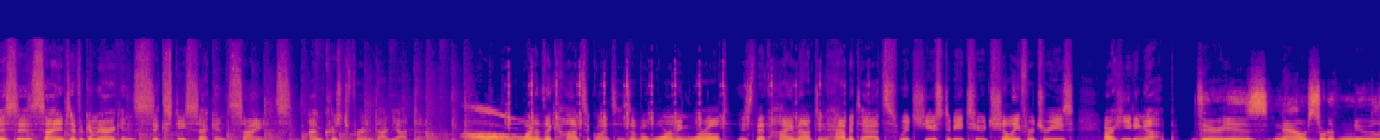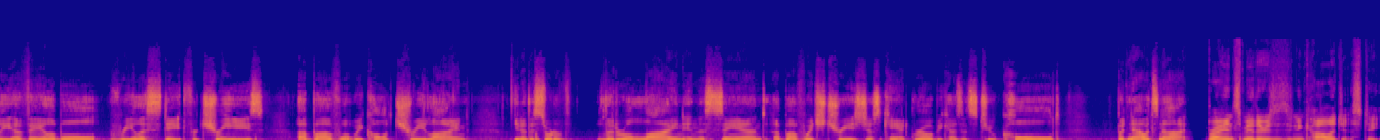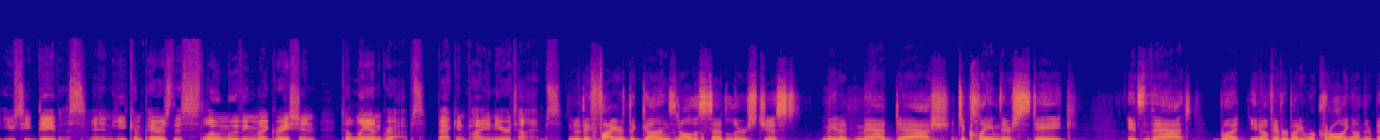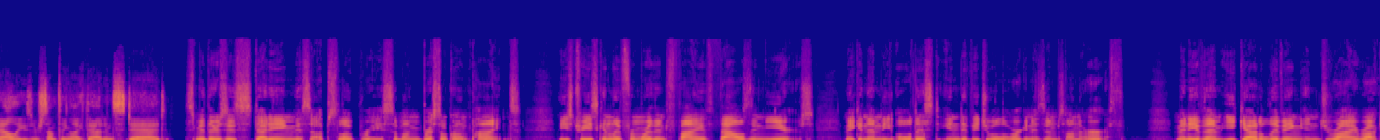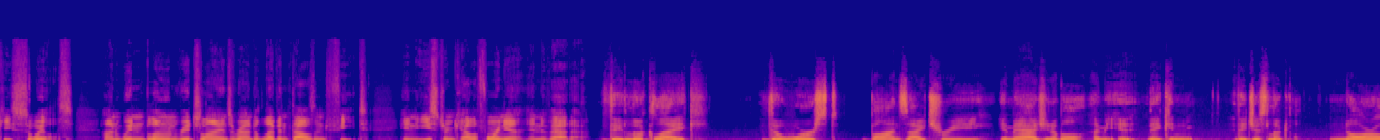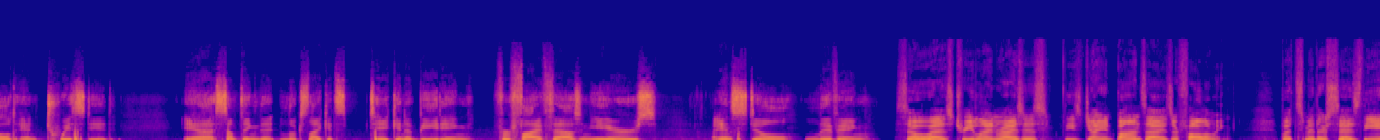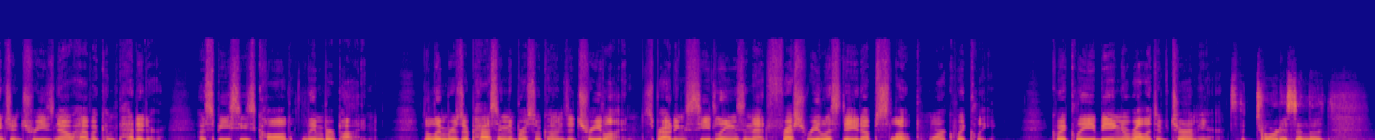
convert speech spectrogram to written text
This is Scientific American's 60 Second Science. I'm Christopher Intagliata. One of the consequences of a warming world is that high mountain habitats, which used to be too chilly for trees, are heating up. There is now sort of newly available real estate for trees above what we call tree line. You know, the sort of literal line in the sand above which trees just can't grow because it's too cold. But now it's not. Brian Smithers is an ecologist at UC Davis, and he compares this slow moving migration to land grabs back in pioneer times. You know, they fired the guns and all the settlers just made a mad dash to claim their stake. It's that, but you know, if everybody were crawling on their bellies or something like that instead. Smithers is studying this upslope race among bristlecone pines. These trees can live for more than 5,000 years, making them the oldest individual organisms on Earth. Many of them eke out a living in dry, rocky soils on wind-blown ridgelines around 11,000 feet in eastern California and Nevada. They look like the worst bonsai tree imaginable. I mean, it, they can they just look gnarled and twisted. Uh, something that looks like it's taken a beating for 5,000 years and still living. So, as tree line rises, these giant bonsais are following. But Smithers says the ancient trees now have a competitor, a species called limber pine. The limbers are passing the bristlecones at tree line, sprouting seedlings in that fresh real estate upslope more quickly. Quickly being a relative term here. It's the tortoise and the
